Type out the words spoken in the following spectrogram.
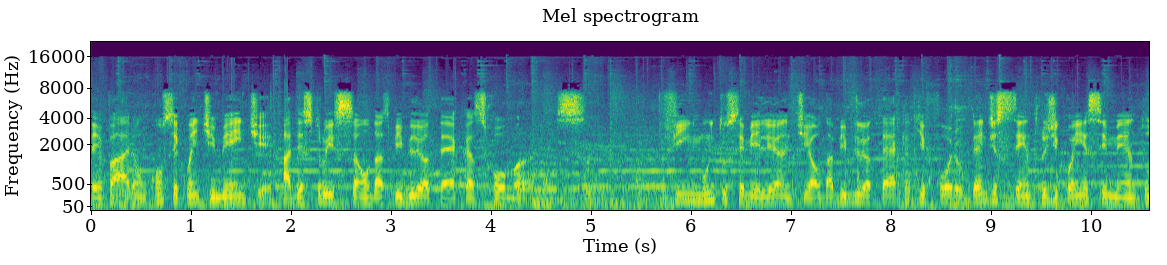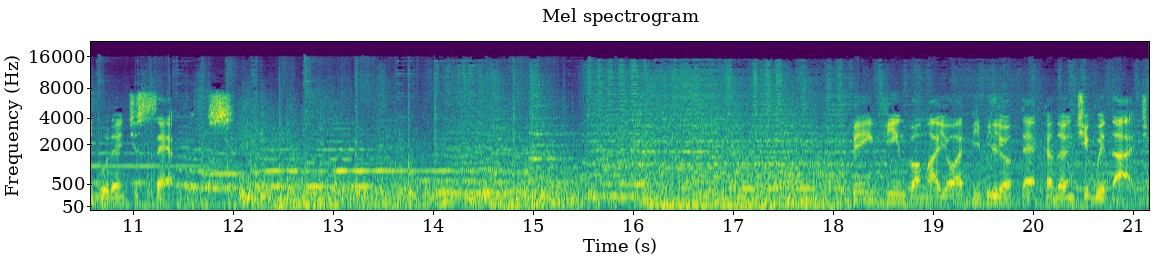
levaram, consequentemente, à destruição das bibliotecas romanas. Fim muito semelhante ao da biblioteca que fora o grande centro de conhecimento durante séculos. Bem-vindo à maior biblioteca da antiguidade,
